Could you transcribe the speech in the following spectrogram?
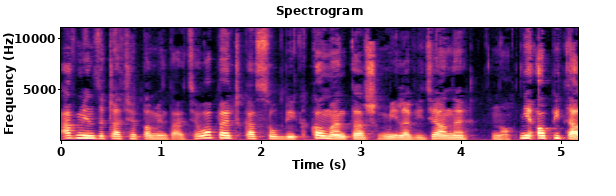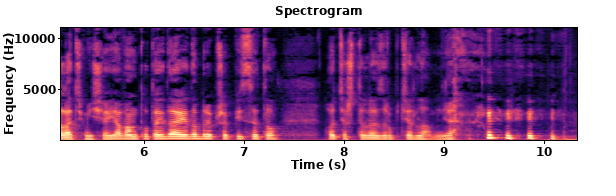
A w międzyczasie pamiętajcie, łapeczka, subik, komentarz, mile widziany. No, nie opitalać mi się. Ja Wam tutaj daję dobre przepisy, to chociaż tyle zróbcie dla mnie.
